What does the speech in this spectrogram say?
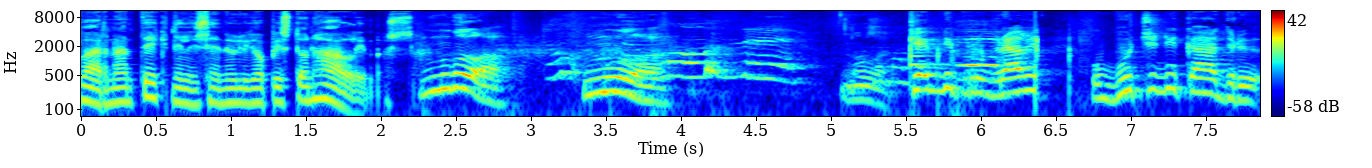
Varnan teknillisen yliopiston hallinnossa. Нула. Нула. Нула. Учебни програми, обучени кадри,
